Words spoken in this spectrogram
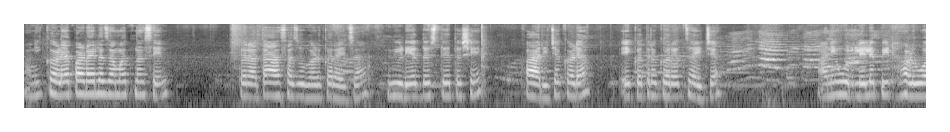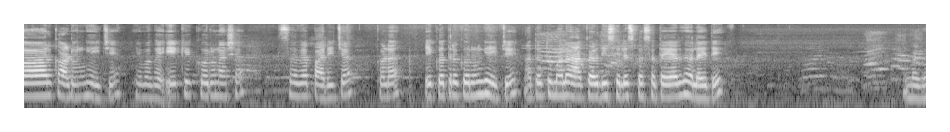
आणि कळ्या पाडायला जमत नसेल तर आता असा जुगाड करायचा. व्हिडिओत दसते तसे पारीच्या कड्या एकत्र करत जायच्या. आणि उरलेले पीठ हळूवार काढून घ्यायचे. हे बघा एक एक करून अशा सगळ्या पारीच्या कडा एकत्र करून घ्यायचे. आता तुम्हाला आकार दिसेलच कसा तयार झाला आहे ते. बघा.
